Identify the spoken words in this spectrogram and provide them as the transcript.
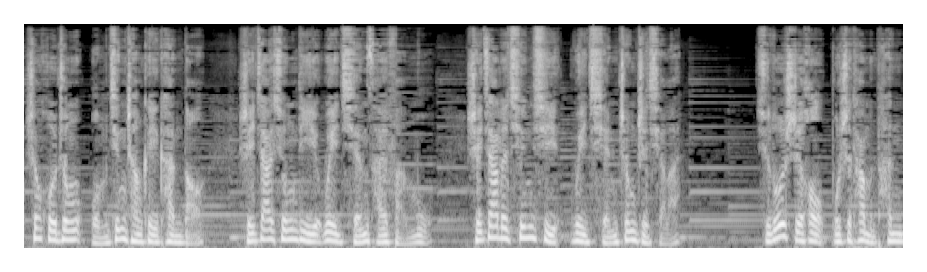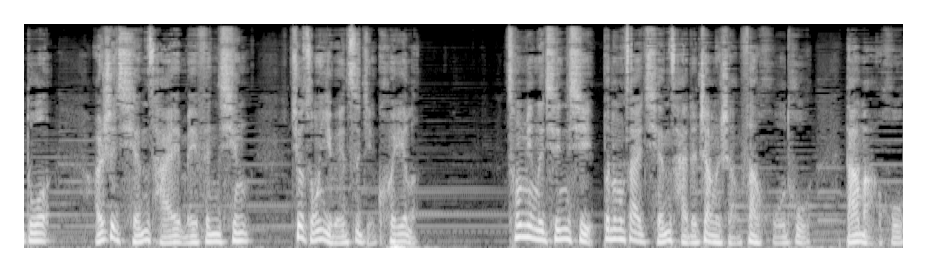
生活中，我们经常可以看到谁家兄弟为钱财反目，谁家的亲戚为钱争执起来。许多时候，不是他们贪多。而是钱财没分清，就总以为自己亏了。聪明的亲戚不能在钱财的账上犯糊涂、打马虎，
